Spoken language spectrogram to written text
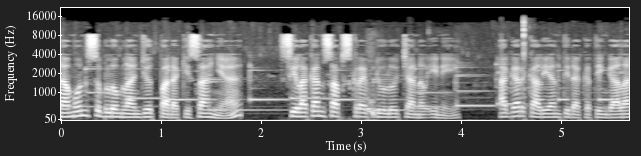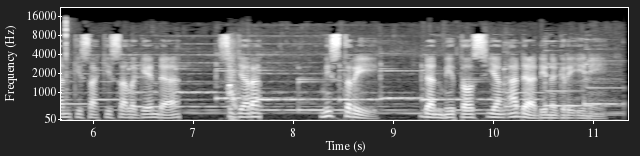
Namun sebelum lanjut pada kisahnya, silakan subscribe dulu channel ini, agar kalian tidak ketinggalan kisah-kisah legenda, sejarah, misteri, dan mitos yang ada di negeri ini.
